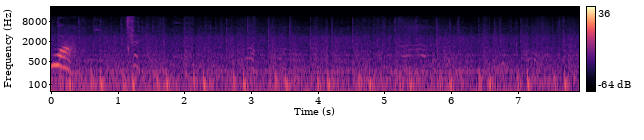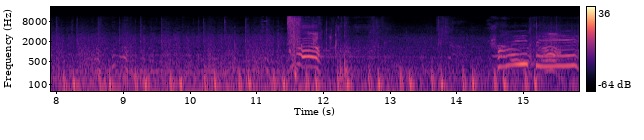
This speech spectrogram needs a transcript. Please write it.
Wow. Scheiße.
